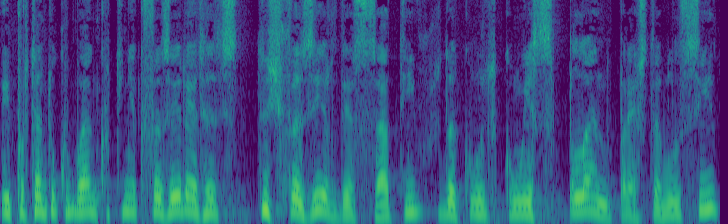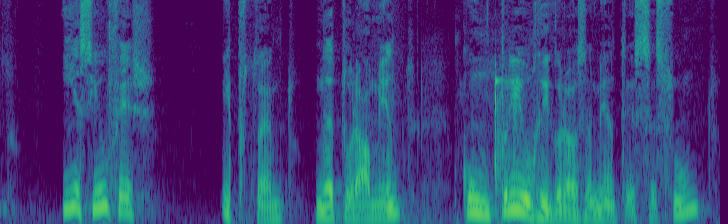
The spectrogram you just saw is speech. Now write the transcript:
E, portanto, o que o banco tinha que fazer era se desfazer desses ativos de acordo com esse plano pré-estabelecido e assim o fez. E, portanto, naturalmente, cumpriu rigorosamente esse assunto.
